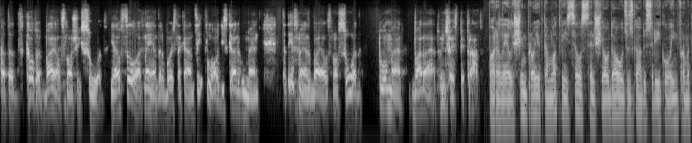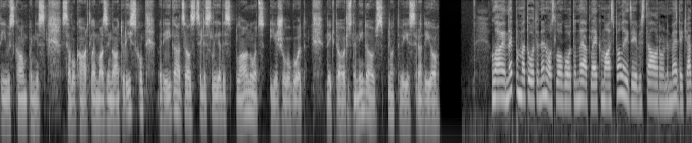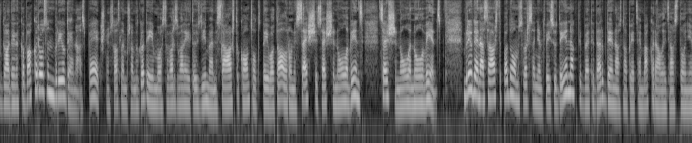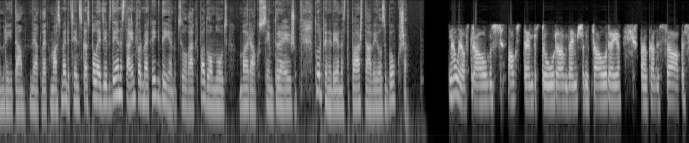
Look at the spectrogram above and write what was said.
Tātad kaut vai bailes no šīs soda. Ja uz cilvēku neiedarbojas nekāda cita loģiska argumenta, tad iespējams bailes no soda tomēr varētu viņus vest pie prāta. Paralēli šim projektam Latvijas dzelzceļš jau daudzus gadus rīko informatīvas kampaņas. Savukārt, lai mazinātu risku, Rīgā dzelzceļa sliedes plānots iežogot. Viktors Demidovs, Latvijas radio. Lai nepamatoti nenoslogotu neatliekamās palīdzības tālruni, mediķi atgādina, ka vakaros un brīvdienās pēkšņu saslimšanas gadījumos var zvanīt uz ģimenes ārstu konsultatīvo tālruni 6601 6001. Brīvdienās ārsta padomus var saņemt visu diennakti, bet darbdienās no 5 vakarā līdz 8 rītā. Neatliekamās medicīniskās palīdzības dienestā informē, ka ikdienu cilvēku padomu lūdz vairākus simtu reižu. Turpina dienesta pārstāvja Ilze Bukša nelielas traumas, augsta temperatūra, vemšana caureja, kādas sāpes.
